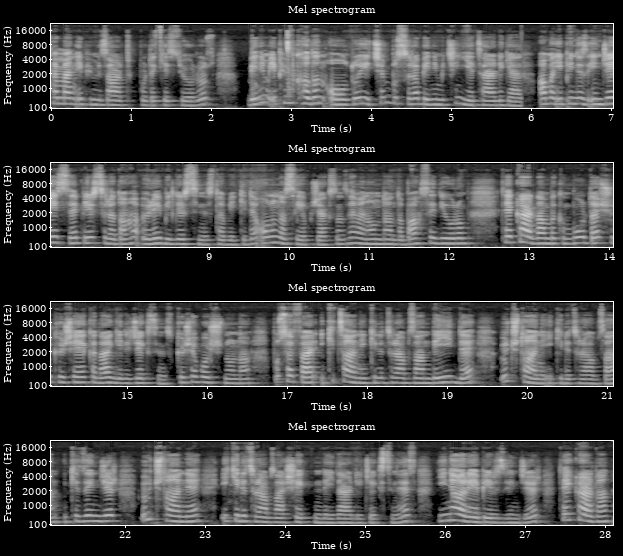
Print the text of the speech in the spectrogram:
Hemen ipimizi artık burada kesiyoruz. Benim ipim kalın olduğu için bu sıra benim için yeterli geldi. Ama ipiniz ince ise bir sıra daha örebilirsiniz tabii ki de. Onu nasıl yapacaksınız? Hemen ondan da bahsediyorum. Tekrardan bakın burada şu köşeye kadar geleceksiniz. Köşe boşluğuna bu sefer iki tane ikili trabzan değil de 3 tane ikili trabzan, 2 zincir, 3 tane ikili trabzan şeklinde ilerleyeceksiniz. Yine araya bir zincir. Tekrardan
